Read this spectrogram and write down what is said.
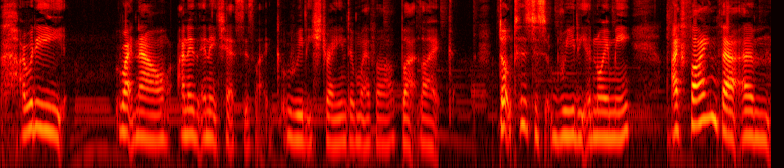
i really right now i know the nhs is like really strained and whatever but like doctors just really annoy me. I find that um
